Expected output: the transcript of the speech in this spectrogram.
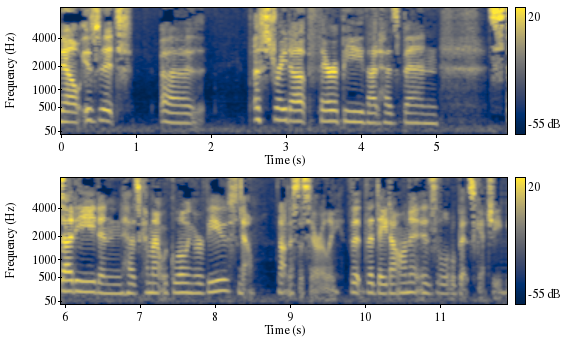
Now, is it uh, a straight up therapy that has been studied and has come out with glowing reviews? No, not necessarily. The the data on it is a little bit sketchy.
